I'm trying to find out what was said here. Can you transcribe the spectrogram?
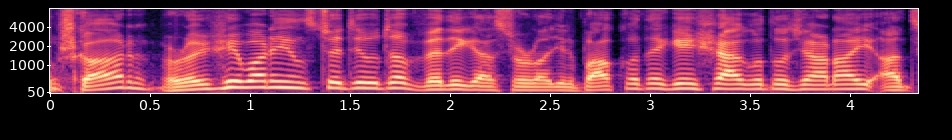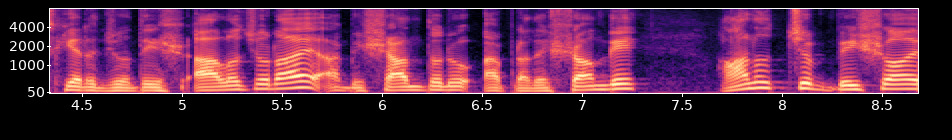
নমস্কার। ঋষিবাণী ইনস্টিটিউট অফ ভেদিক অ্যাস্ট্রোলজির পক্ষ থেকে স্বাগত জানাই আজকের জ্যোতিষ আলোচনায়। আমি শান্তনু, আপনাদের সঙ্গে আলোচ্য বিষয়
